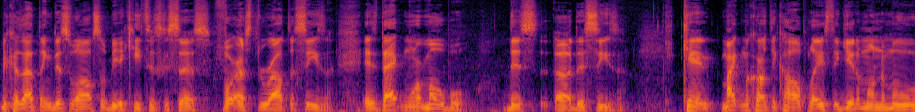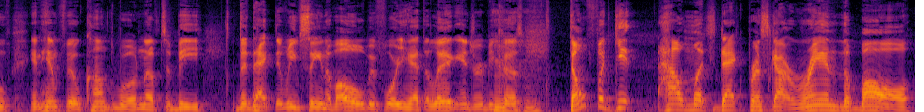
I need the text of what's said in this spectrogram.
Because I think this will also be a key to success for us throughout the season. Is Dak more mobile this uh, this season? Can Mike McCarthy call plays to get him on the move and him feel comfortable enough to be the Dak that we've seen of old before he had the leg injury? Because mm-hmm. don't forget how much Dak Prescott ran the ball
